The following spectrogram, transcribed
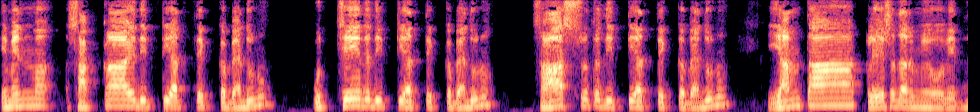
එමෙන්ම සක්කාය දිට්ටියත් එක්ක බැඳුණු උච්චේද දිට්ටියත් එක්ක බැඳුණු ශාස්වත දිට්ටියත් එක්ක බැඳුණු යම්තා ක්ලේෂධර්මයෝ වෙද්ද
